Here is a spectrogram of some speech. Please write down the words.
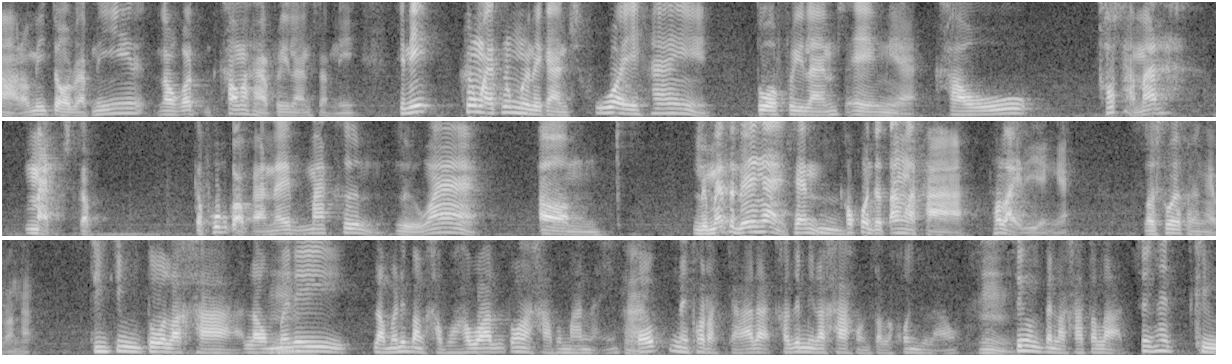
อ่าเรามีโจทย์แบบนี้เราก็เข้ามาหาฟรีแลนซ์แบบนี้ ทีนี้เครื่องไม้เครื่องมือในการช่วยให้ตัวฟรีแลนซ์เองเนี่ยเขาเขาสามารถ match กับกับผู้ประกอบการได้มากขึ้น หรือว่าเอิ่มหรือแม้แต่เรื่องง่ายๆเช่นอืมเขาควรจะตั้งราคาเท่าไหร่ดีอย่างเงี้ยเราช่วยเขายังไงบ้างครับ จริง ๆ ตัวราคาเราไม่ได้เราไม่ได้บังคับเขาว่าต้องราคาประมาณไหนเพราะใน product card อะเขาจะมีราคาของแต่ละคนอยู่แล้วอืมซึ่งมันเป็นราคาตลาด ซึ่งให้คือ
